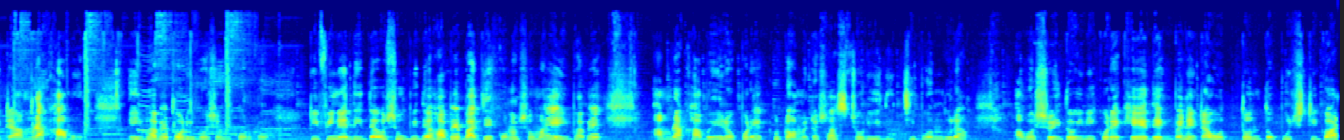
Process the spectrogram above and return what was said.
এটা আমরা খাব। এইভাবে পরিবেশন করব। টিফিনে দিতেও সুবিধে হবে বা যে কোনো সময় এইভাবে আমরা খাব এর ওপরে একটু টমেটো সস ছড়িয়ে দিচ্ছি। বন্ধুরা, অবশ্যই তৈরি করে খেয়ে দেখবেন, এটা অত্যন্ত পুষ্টিকর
